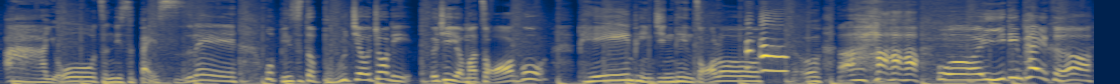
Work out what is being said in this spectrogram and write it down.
哎呦，真的是背时嘞！我平时都不酒驾的，而且又没查过，偏偏今天抓了。哦啊，哈哈哈，我一定配合啊。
